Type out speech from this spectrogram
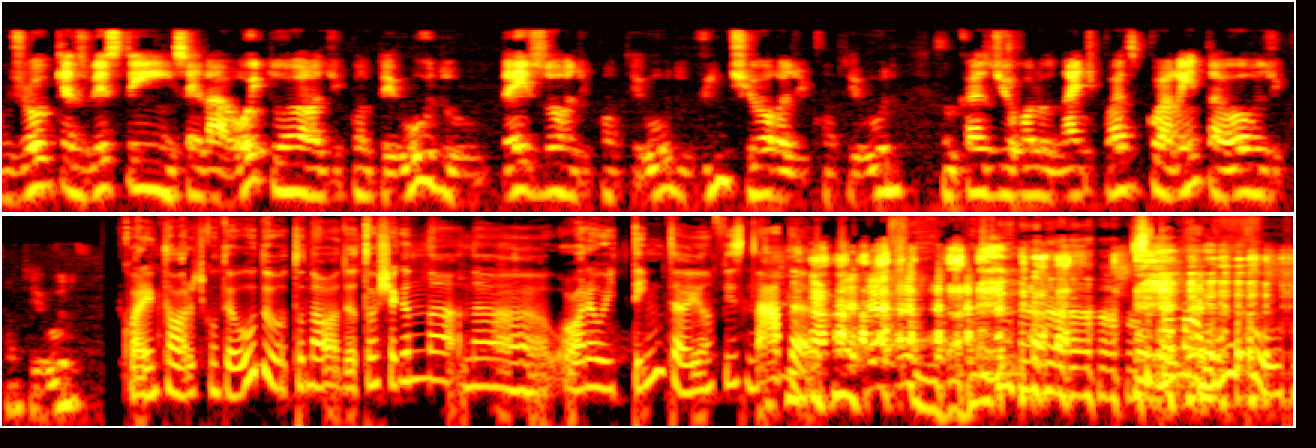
Um jogo que às vezes tem, sei lá, 8 horas de conteúdo, 10 horas de conteúdo, 20 horas de conteúdo. No caso de Hollow Knight, quase 40 horas de conteúdo. 40 horas de conteúdo? Eu tô, na, eu tô chegando na, na hora 80 e eu não fiz nada. Você tá maluco?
